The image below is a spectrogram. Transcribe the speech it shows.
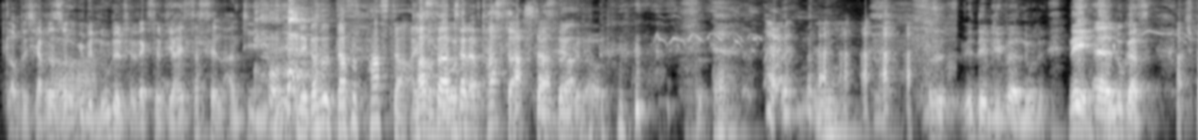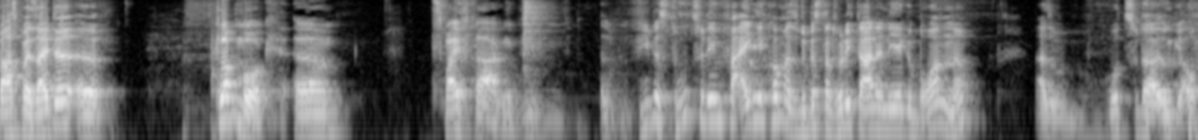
Ich glaube, ich habe das so irgendwie mit Nudeln verwechselt. Wie heißt das denn? Anti. nee, das ist, das ist Pasta. Pasta, Teller, Pasta. Pasta, Pasta ja. genau. also, wir nehmen lieber Nudeln. Nee, äh, Lukas, Spaß beiseite. Äh, Kloppenburg, äh, zwei Fragen. Wie, wie bist du zu dem Verein gekommen? Also, du bist natürlich da in der Nähe geboren, ne? Also, wurdest du da irgendwie auch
